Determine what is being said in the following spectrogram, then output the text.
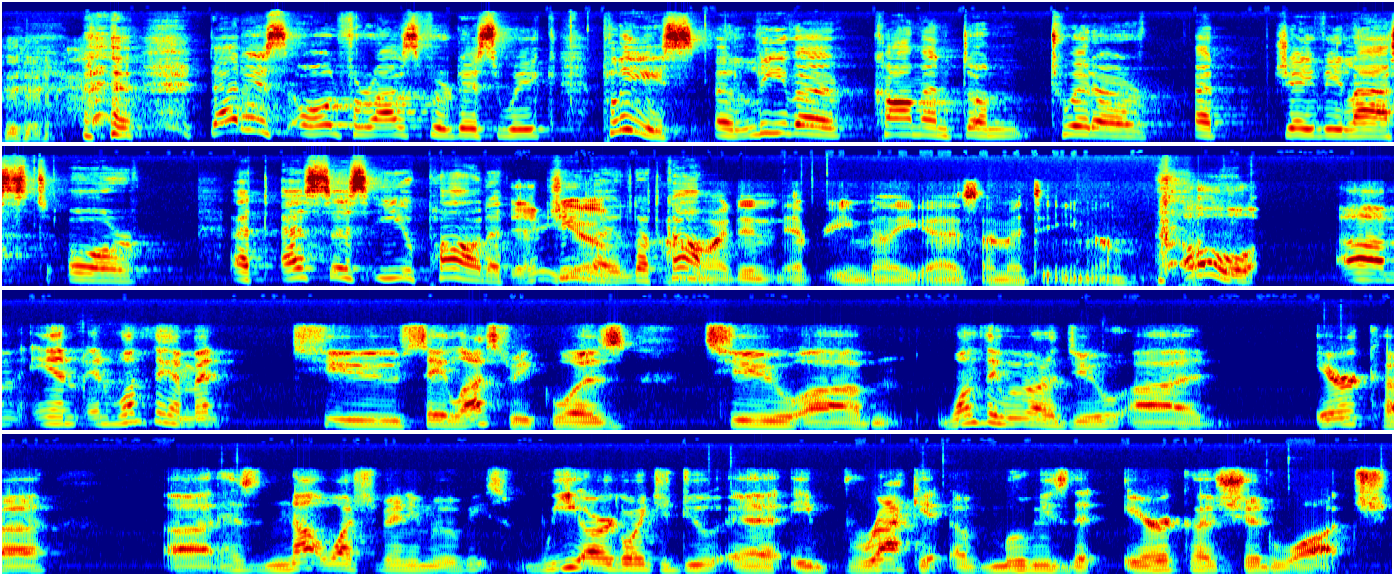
That is all for us for this week. Please uh, leave a comment on Twitter at JVLast or at SSEUpod at There you go. gmail.com. Oh, I didn't ever email you guys. I meant to email. Oh, um, and and one thing I meant to say last week was to um, one thing we want to do. Uh, Erica uh, has not watched many movies. We are going to do a, a bracket of movies that Erica should watch.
